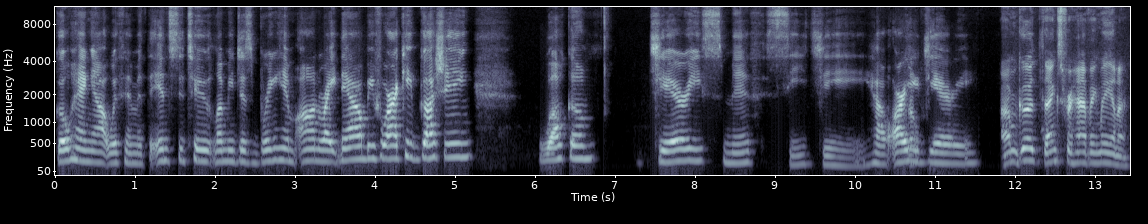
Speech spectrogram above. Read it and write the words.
go hang out with him at the institute. Let me just bring him on right now before I keep gushing. Welcome, Jerry Smith, CG. How are you, Jerry? I'm good. Thanks for having me. And I'm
